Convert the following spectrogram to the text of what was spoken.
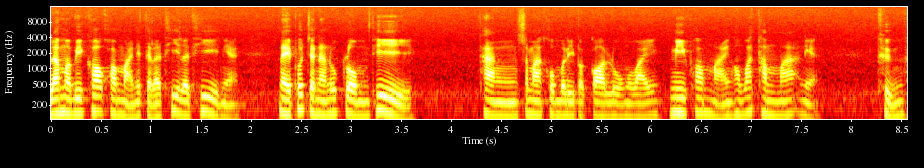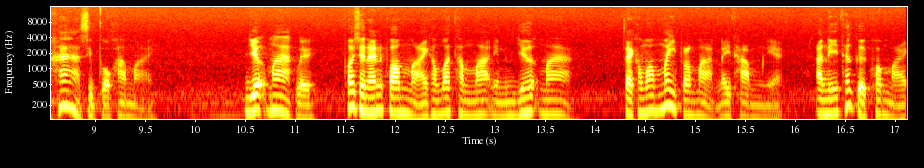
แล้วมาวิเคราะห์ความหมายในแต่ละที่ละที่เนี่ยในพจนานุกรมที่ ทางสมาคมบริปกรรวมเอาไว้ มีความหมายคำว่าธรรมะเนี่ยถึง 50 กว่าความหมาย เยอะมากเลย เพราะฉะนั้นความหมายคำว่าธรรมะเนี่ยมันเยอะมาก แต่คำว่าไม่ประมาทในธรรมเนี่ยอันนี้ถ้าเกิดความหมาย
